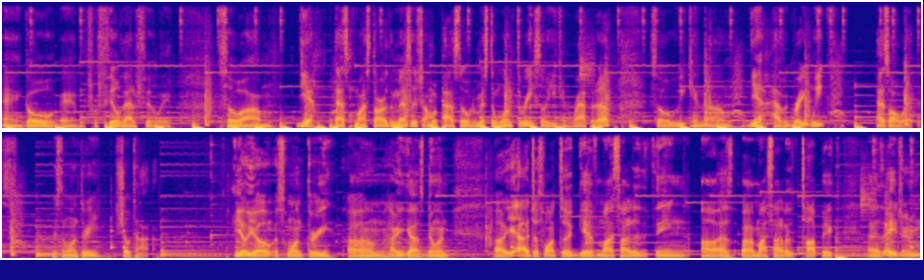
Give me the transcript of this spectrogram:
and go and fulfill that feeling. So, um, yeah, that's my start of the message. I'm gonna pass it over to Mr. One Three so he can wrap it up, so we can, um, yeah, have a great week as always. Mr. One Three, Showtime. Yo yo, it's One Three. Um, how you guys doing? Uh, yeah, I just want to give my side of the thing, uh, as uh, my side of the topic, as Adrian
